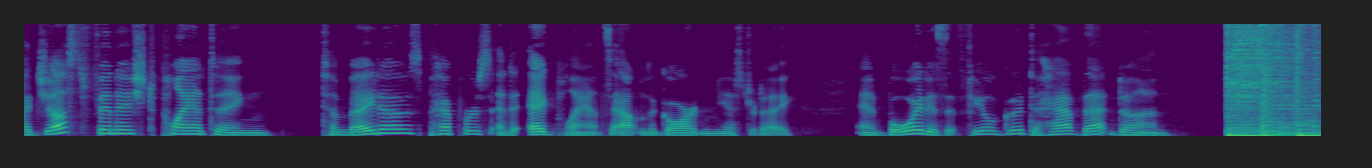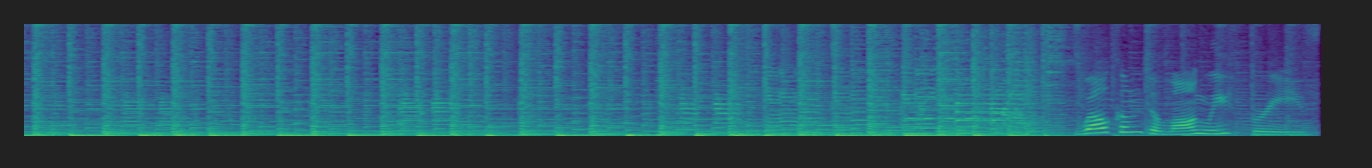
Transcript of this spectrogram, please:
I just finished planting tomatoes, peppers, and eggplants out in the garden yesterday. And boy, does it feel good to have that done. Welcome to Longleaf Breeze.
